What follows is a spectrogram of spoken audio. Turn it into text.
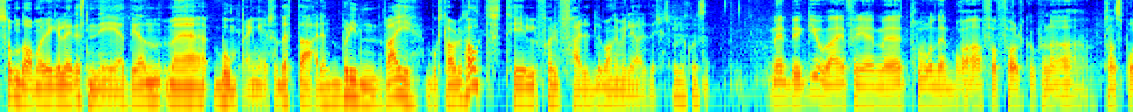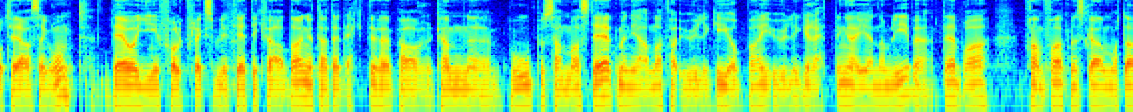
som da må reguleres ned igjen med bompenger. Så dette er en blindvei, bokstavelig talt, til forferdelig mange milliarder. Solvik-Olsen. Vi bygger jo vei fordi vi tror det er bra for folk å kunne transportere seg rundt. Det å gi folk fleksibilitet i hverdagen til at et ektepar kan eh, bo på samme sted, men gjerne ta ulike jobber i ulike retninger gjennom livet, det er bra. Framfor at vi skal måtte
